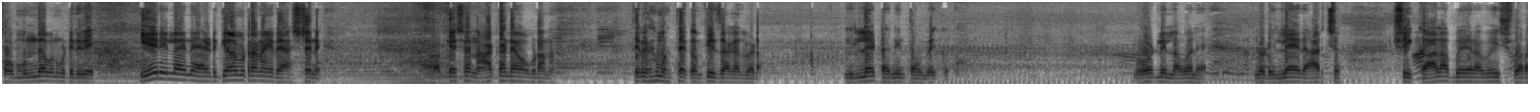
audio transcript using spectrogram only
ಸೊ ಮುಂದೆ ಬಂದ್ಬಿಟ್ಟಿದ್ವಿ. ಏನಿಲ್ಲ ಇನ್ನು ಎರಡು ಕಿಲೋಮೀಟ್ರನ ಇದೆ ಅಷ್ಟೇ ಲೊಕೇಶನ್ ಹಾಕೊಂಡೆ ಹೋಗ್ಬಿಡೋಣ. ತಿರ್ಗಾ ಮತ್ತೆ ಕನ್ಫ್ಯೂಸ್ ಆಗೋದು ಬೇಡ. ಇಲ್ಲೇ ಟರ್ನಿಂಗ್ ತೊಗೊಬೇಕು. ನೋಡಲಿಲ್ಲ ಅವಲೇ. ನೋಡಿ, ಇಲ್ಲೇ ಇದೆ ಆರ್ಚ್ ಶ್ರೀ ಕಾಲಭೈರವೇಶ್ವರ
